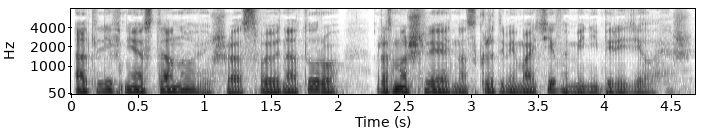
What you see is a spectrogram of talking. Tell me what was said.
Отлив не остановишь, а свою натуру, размышляя над скрытыми мотивами, не переделаешь.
